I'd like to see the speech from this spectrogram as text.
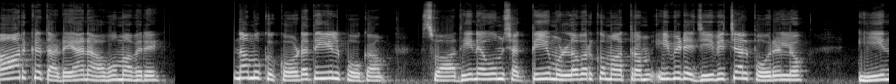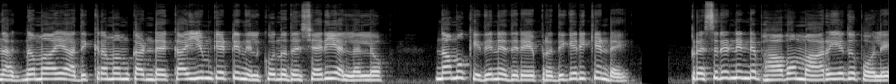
ആർക്ക് തടയാനാവും അവരെ? നമുക്ക് കോടതിയിൽ പോകാം. സ്വാധീനവും ശക്തിയുമുള്ളവർക്ക് മാത്രം ഇവിടെ ജീവിച്ചാൽ പോരല്ലോ. ഈ നഗ്നമായ അതിക്രമം കണ്ട് കൈയും കെട്ടി നിൽക്കുന്നത് ശരിയല്ലല്ലോ. നമുക്കിതിനെതിരെ പ്രതികരിക്കണ്ടേ? പ്രസിഡന്റിന്റെ ഭാവം മാറിയതുപോലെ.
